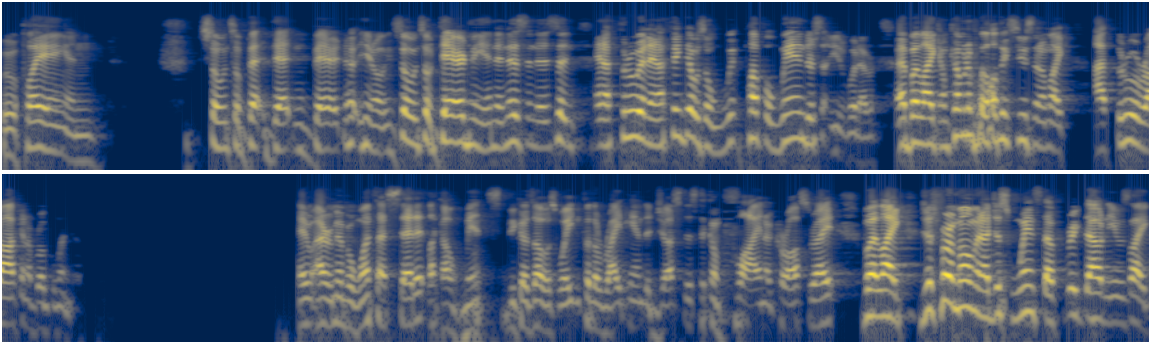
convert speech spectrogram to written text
we were playing and so and so debt and you know, so and so dared me, and then this and this, and, and I threw it, and I think there was a puff of wind or something, whatever. But like, I'm coming up with all the excuses, and I'm like, I threw a rock and I broke the window. And I remember once I said it, like I winced because I was waiting for the right hand of justice to come flying across, right? But like, just for a moment, I just winced, I freaked out, and he was like,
